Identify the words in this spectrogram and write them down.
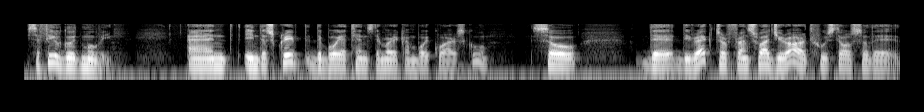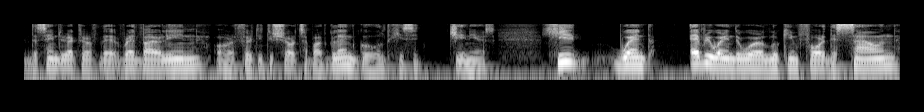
it's a feel good movie. And in the script, the boy attends the American Boy Choir School. So the director, Francois Girard, who's also the, the same director of the Red Violin or 32 Shorts about Glenn Gould, he's a genius. He went everywhere in the world looking for the sound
